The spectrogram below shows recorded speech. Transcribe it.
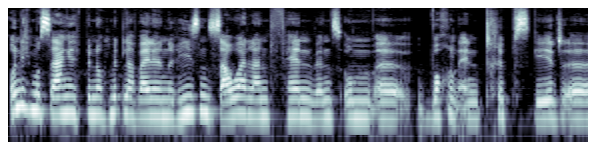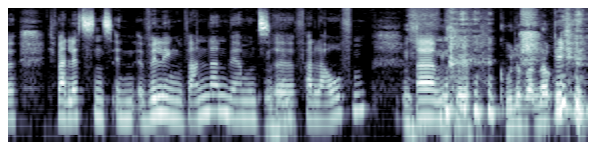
Und ich muss sagen, ich bin auch mittlerweile ein riesen Sauerland-Fan, wenn es um äh, Wochenendtrips geht. Äh, ich war letztens in Willingen wandern, wir haben uns äh, mhm. verlaufen. Ähm, Coole Wanderung. Die,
